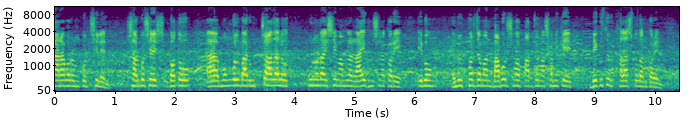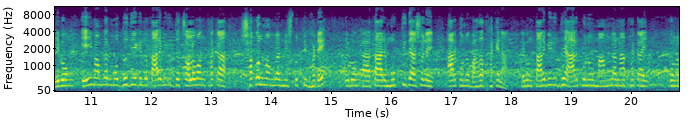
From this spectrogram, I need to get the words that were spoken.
কারাবরণ করছিলেন। সর্বশেষ গত মঙ্গলবার উচ্চ আদালত পুনরায় সে মামলার রায় ঘোষণা করে এবং লুৎফরজামান বাবর সহ পাঁচজন আসামিকে বেকুসুর খালাস প্রদান করেন এবং এই মামলার মধ্য দিয়ে কিন্তু তার বিরুদ্ধে চলমান থাকা সকল মামলার নিষ্পত্তি ঘটে এবং তার মুক্তিতে আসলে আর কোনো বাধা থাকে না এবং তার বিরুদ্ধে আর কোনো মামলা না থাকায়, কোনো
